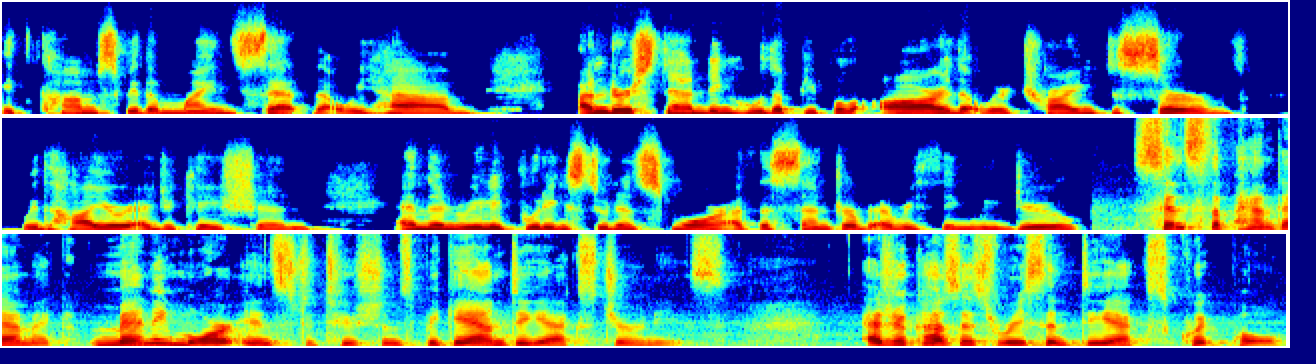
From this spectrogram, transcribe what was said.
it comes with a mindset that we have, understanding who the people are that we're trying to serve with higher education and then really putting students more at the center of everything we do. Since the pandemic, many more institutions began DX journeys. EDUCAUSE's recent DX Quick Poll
